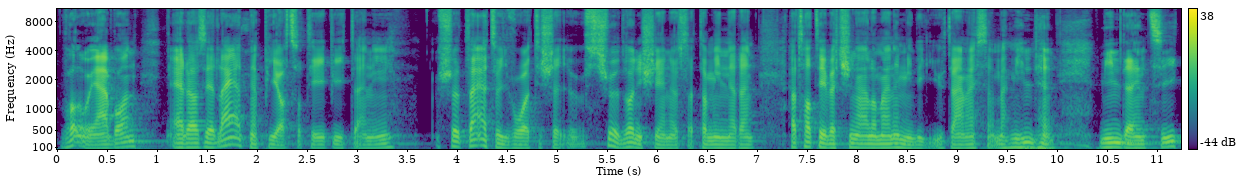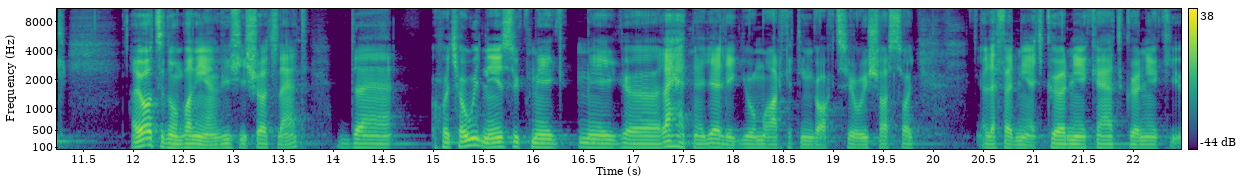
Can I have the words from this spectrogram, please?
valójában erre azért lehetne piacot építeni, Sőt, lehet, hogy volt is egy, sőt, van is ilyen ötlet a mindenen. Hát hat évet csinálom, már nem mindig jut eszembe minden, minden cikk. Ha jól tudom, van ilyen wifi ötlet, de hogyha úgy nézzük, még, még lehetne egy elég jó marketing akció is az, hogy lefedni egy környéket, környéki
